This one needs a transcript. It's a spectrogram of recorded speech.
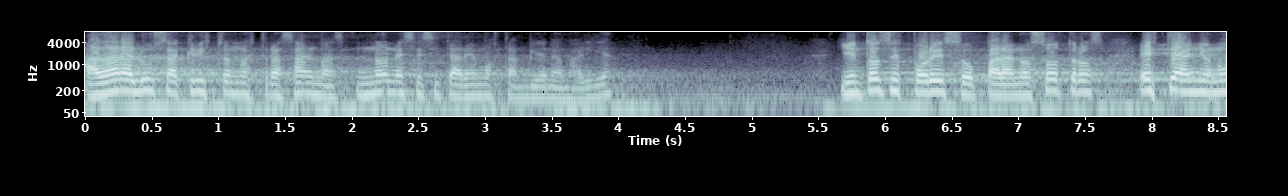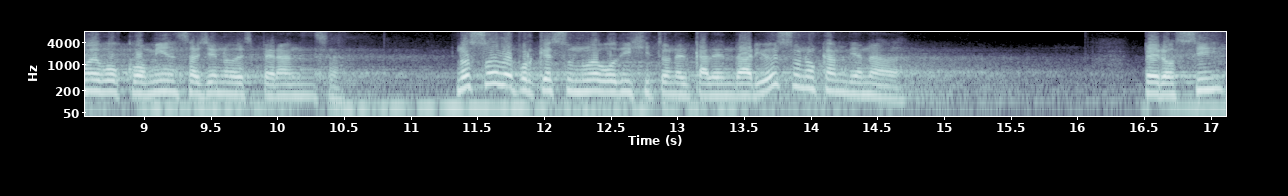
a dar a luz a Cristo en nuestras almas, ¿no necesitaremos también a María? Y entonces por eso para nosotros este año nuevo comienza lleno de esperanza. No solo porque es un nuevo dígito en el calendario, eso no cambia nada, pero sí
